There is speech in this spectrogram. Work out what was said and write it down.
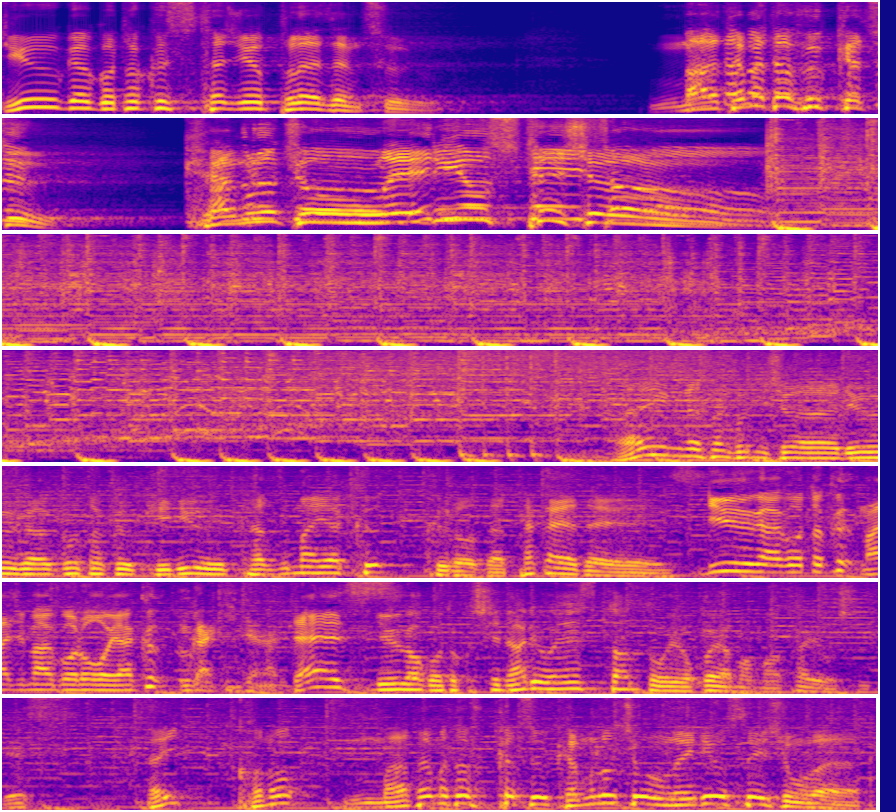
龍が如くスタジオプレゼンツ。またまた復活。カムロ町レディオステーション。はい皆さんこんにちは。龍が如く桐生一馬役黒田孝也です。龍が如く真島五郎役宇垣秀成です。龍が如くシナリオ演出担当横山正義ですはいこのまたまた復活カムロ町レディオステーションは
